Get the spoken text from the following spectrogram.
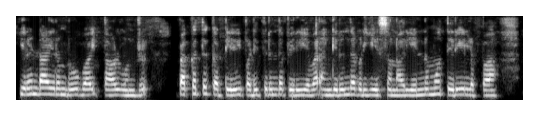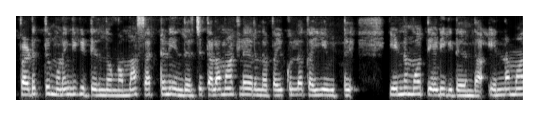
இரண்டாயிரம் ரூபாய் தாள் ஒன்று. பக்கத்து கட்டிலில் படித்திருந்த பெரியவர் அங்கிருந்தபடியே சொன்னார் என்னமோ தெரியலப்பா. படுத்து முணங்கிக்கிட்டு இருந்தவங்க அம்மா சட்டன்னு எந்திரிச்சு தலைமாட்டில் இருந்த பைக்குள்ள கையை விட்டு என்னமோ தேடிக்கிட்டு இருந்தா? என்னமா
